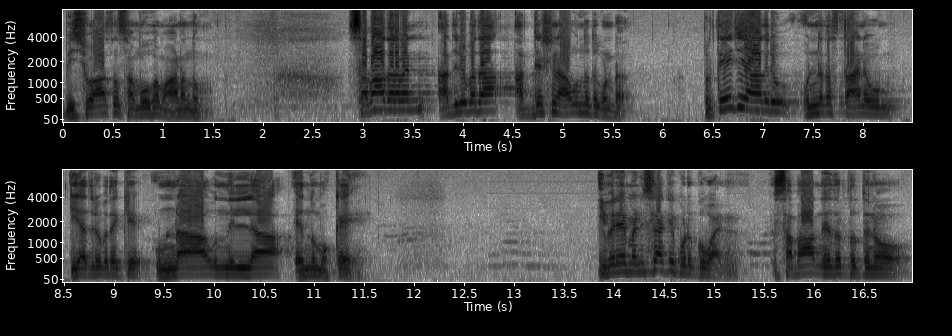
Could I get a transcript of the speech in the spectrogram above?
വിശ്വാസ സമൂഹമാണെന്നും സഭാതലവൻ അതിരൂപത അധ്യക്ഷനാവുന്നത് കൊണ്ട് പ്രത്യേകിച്ച് യാതൊരു ഉന്നത സ്ഥാനവും ഈ അതിരൂപതയ്ക്ക് ഉണ്ടാവുന്നില്ല എന്നുമൊക്കെ ഇവരെ മനസ്സിലാക്കി കൊടുക്കുവാൻ സഭാ നേതൃത്വത്തിനോ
